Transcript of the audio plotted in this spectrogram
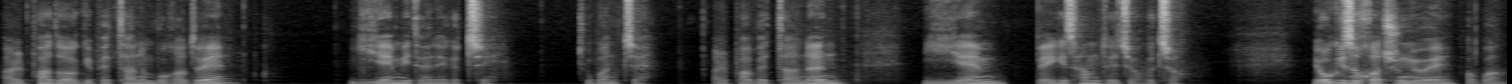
알파 더하기 베타는 뭐가 돼? 2m이 되네 그치? 두 번째 알파 베타는 2m 빼기 3 되죠 그쵸? 여기서가 중요해 봐봐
